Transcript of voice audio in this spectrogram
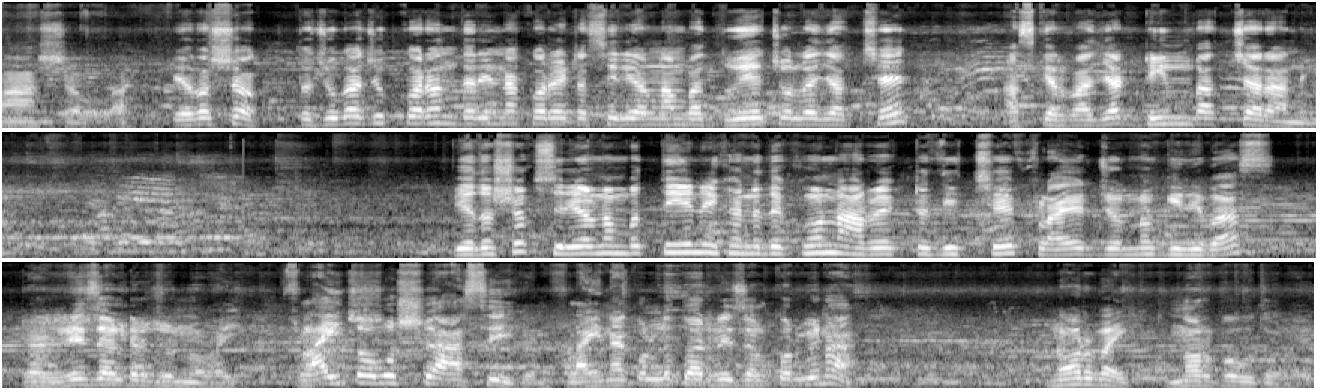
মাশাল্লাহ প্রিয় দর্শক তো যোগাযোগ করেন দেরি না করে এটা সিরিয়াল নাম্বার দুয়ে চলে যাচ্ছে। আজকের বাজার ডিম বাচ্চা রানিং প্রিয় দর্শক সিরিয়াল নাম্বার তিন এখানে দেখুন আরও একটা দিচ্ছে ফ্লাইয়ের জন্য গিরিবাস। রেজাল্টের জন্য ভাই। ফ্লাই তো অবশ্যই আছেই কারণ ফ্লাই না করলে তো আর রেজাল্ট করবে না। নরবাই নর কবুতর ভাই।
